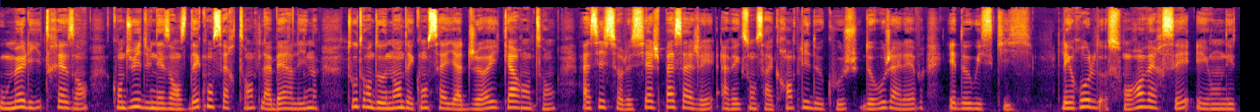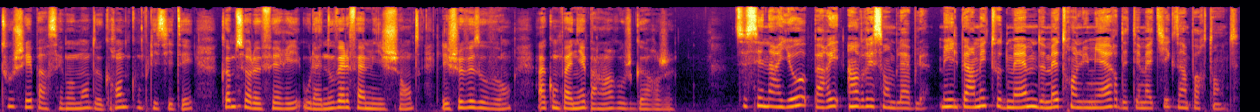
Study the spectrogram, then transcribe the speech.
où Mully, 13 ans, conduit d'une aisance déconcertante la berline tout en donnant des conseils à Joy, 40 ans, assise sur le siège passager avec son sac rempli de couches, de rouge à lèvres et de whisky. Les rôles sont renversés et on est touché par ces moments de grande complicité, comme sur le ferry où la nouvelle famille chante, les cheveux au vent, accompagnée par un rouge-gorge. Ce scénario paraît invraisemblable, mais il permet tout de même de mettre en lumière des thématiques importantes.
